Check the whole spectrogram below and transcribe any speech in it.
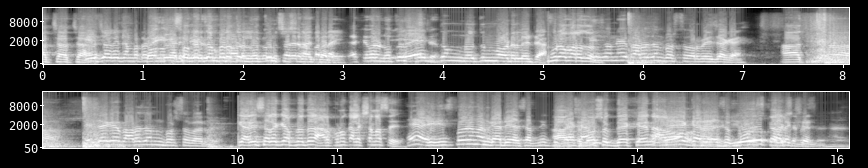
আচ্ছা আচ্ছা। এই চকের জাম্পারটা এই চকের জাম্পারটা তো নতুন একবারে। নতুন একদম নতুন মডেল এটা। পুরো 12 জন? পিছনে বারো জন বসতে পারবে এই জায়গায়। আচ্ছা। এই জায়গায় বারো জন বসতে পারবে। গাড়ি ছাড়া কি আপনাদের আর কোনো কালেকশন আছে? হ্যাঁ হিস পরিমাণ গাড়ি আছে আপনি একটু আচ্ছা দেখান। দর্শক দেখেন আরও গাড়ি হ্যাঁ, আছে বহুত কালেকশন হ্যাঁ।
